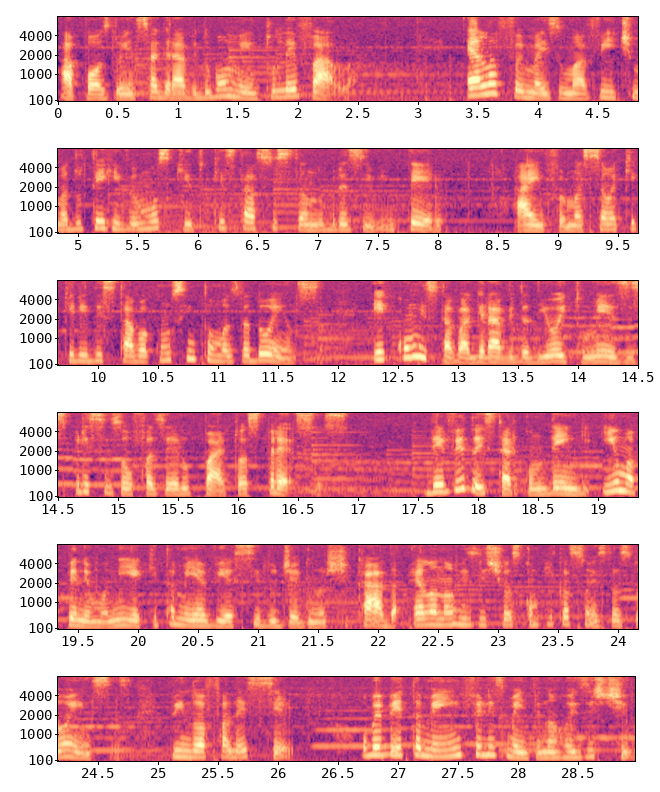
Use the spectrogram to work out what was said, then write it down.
após doença grave do momento levá-la. Ela foi mais uma vítima do terrível mosquito que está assustando o Brasil inteiro. A informação é que a querida estava com sintomas da doença e, como estava grávida de oito meses, precisou fazer o parto às pressas. Devido a estar com dengue e uma pneumonia que também havia sido diagnosticada, ela não resistiu às complicações das doenças, vindo a falecer. O bebê também, infelizmente, não resistiu,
